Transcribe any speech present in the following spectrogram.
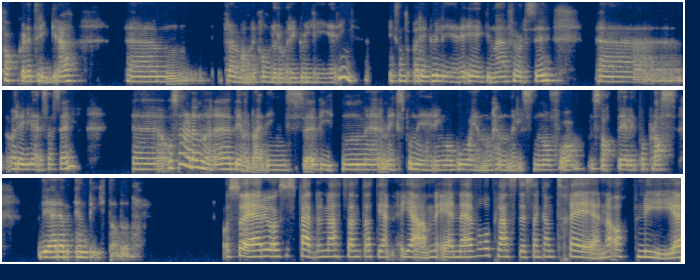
takle triggere. Eh, traumebehandling handler om regulering. Å regulere egne følelser. Eh, å regulere seg selv. Eh, og så er den der bearbeidingsbiten med, med, eksponering og gå gjennom hendelsen og få satt det litt på plass. Det er en, en bit av det, da. Og så er det jo også spennende at, sant, at hjernen er nevroplastisk. Den kan trene opp nye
